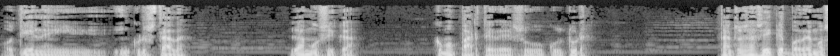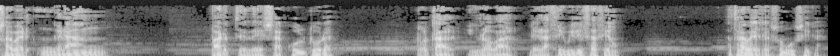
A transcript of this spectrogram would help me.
o tiene incrustada la música como parte de su cultura. Tanto es así que podemos saber gran parte de esa cultura, total y global de la civilización, a través de su música.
